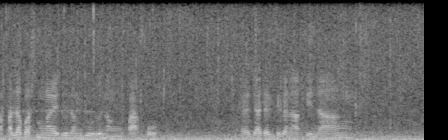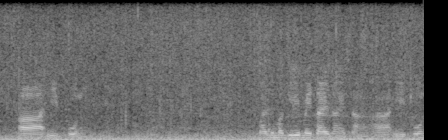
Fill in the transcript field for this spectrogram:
nakalabas mga idol ang dulo ng pako. Kaya dadagdagan natin ng ah, hipon. Bali maghihimay tayo ng isang ah, hipon.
